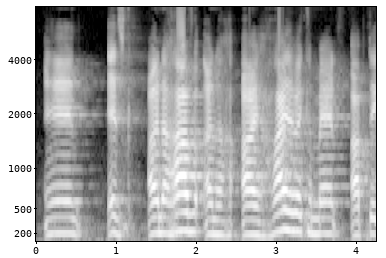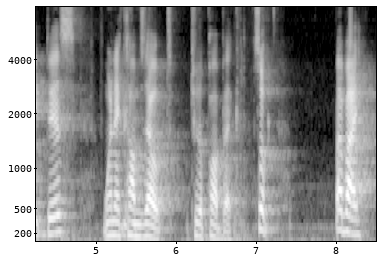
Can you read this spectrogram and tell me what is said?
and it's and I have and I highly recommend update this when it comes out to the public. So, bye bye.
